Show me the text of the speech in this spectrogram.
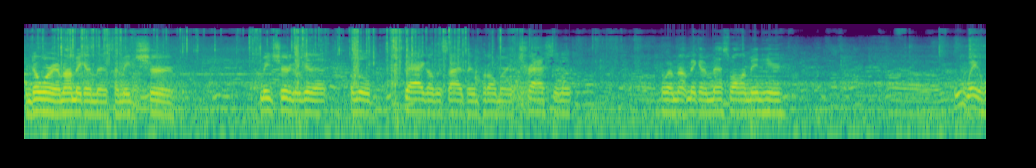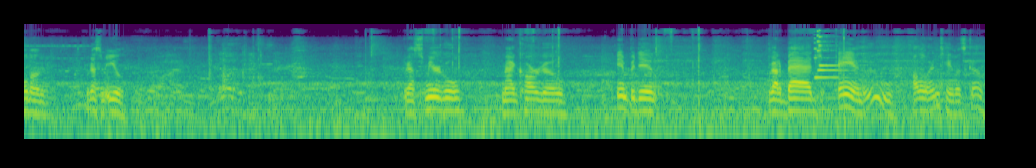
And don't worry, I'm not making a mess. I made sure, made sure to go get a, a little bag on the side so I can put all my trash in it. I'm not making a mess while I'm in here. Ooh, wait, hold on. We got some eel. We got Smeargle, Magcargo, Impidimp. We got a badge and, ooh, Holo Entei, let's go.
